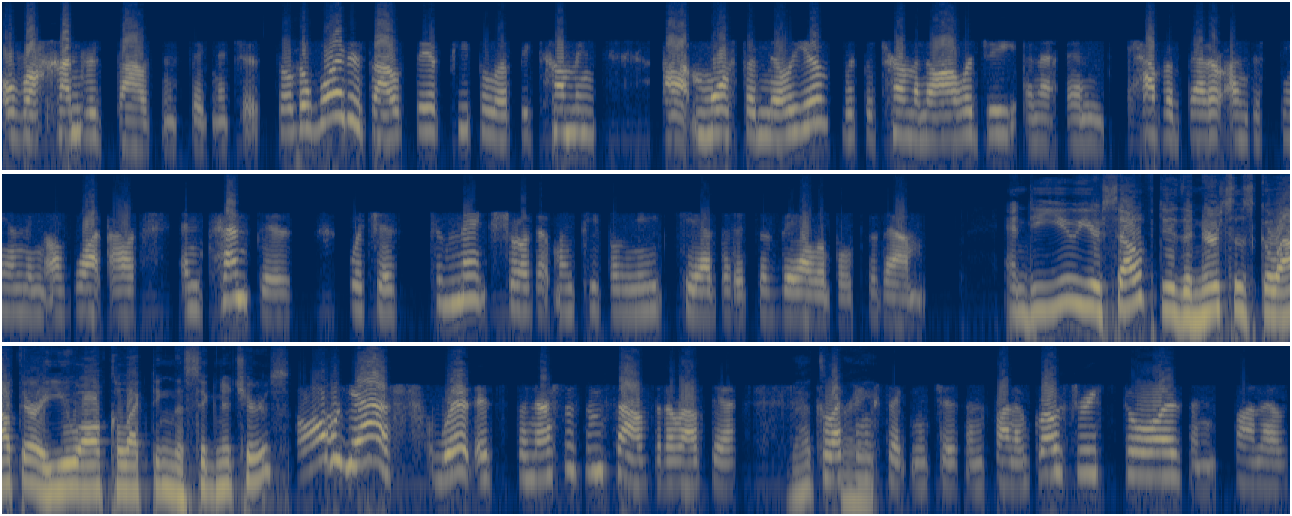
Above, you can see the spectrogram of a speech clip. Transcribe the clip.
over 100,000 signatures. So the word is out there. People are becoming uh, more familiar with the terminology and, and have a better understanding of what our intent is, which is to make sure that when people need care that it's available to them. And do you yourself, do the nurses go out there? Are you all collecting the signatures? Oh yes, We're, it's the nurses themselves that are out there That's collecting great. signatures in front of grocery stores, in front of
